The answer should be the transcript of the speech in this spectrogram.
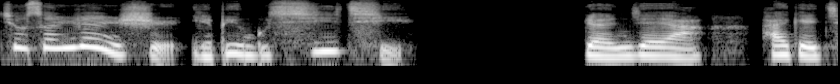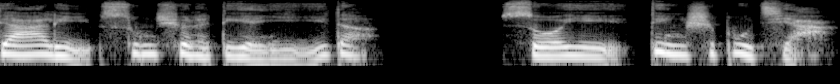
就算认识也并不稀奇。人家呀还给家里送去了典仪的，所以定是不假。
